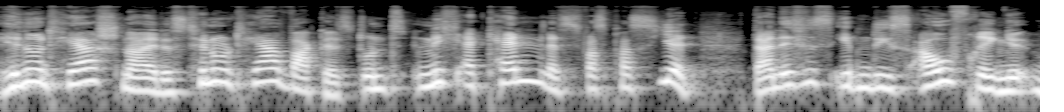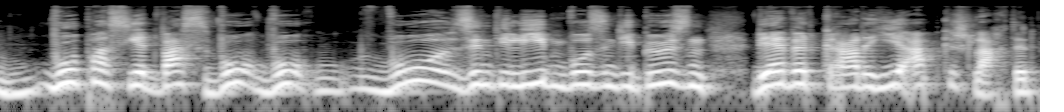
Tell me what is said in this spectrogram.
hin und her schneidest, hin und her wackelst und nicht erkennen lässt, was passiert, dann ist es eben dieses Aufregende, wo passiert was, wo, wo, wo sind die Lieben, wo sind die Bösen, wer wird gerade hier abgeschlachtet.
